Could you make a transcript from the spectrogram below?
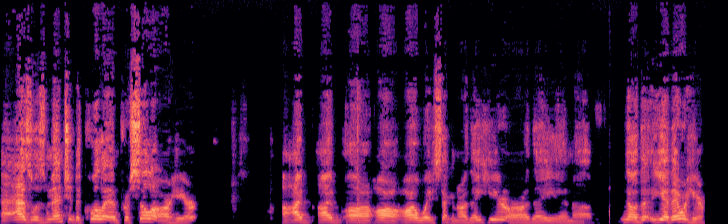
as was mentioned, Aquila and Priscilla are here. I I are, are, are wait a second, are they here or are they in? Uh, no, the, yeah, they were here.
